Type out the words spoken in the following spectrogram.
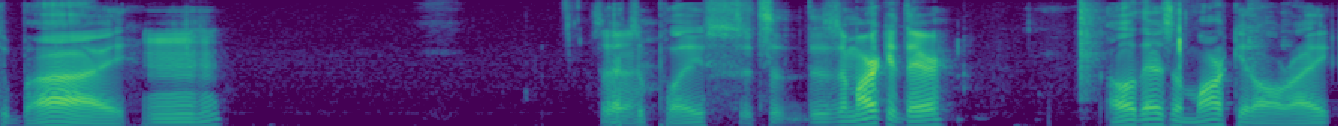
Dubai. Mm-hmm. So That's a place. it's a, there's a market there. Oh, there's a market, all right.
